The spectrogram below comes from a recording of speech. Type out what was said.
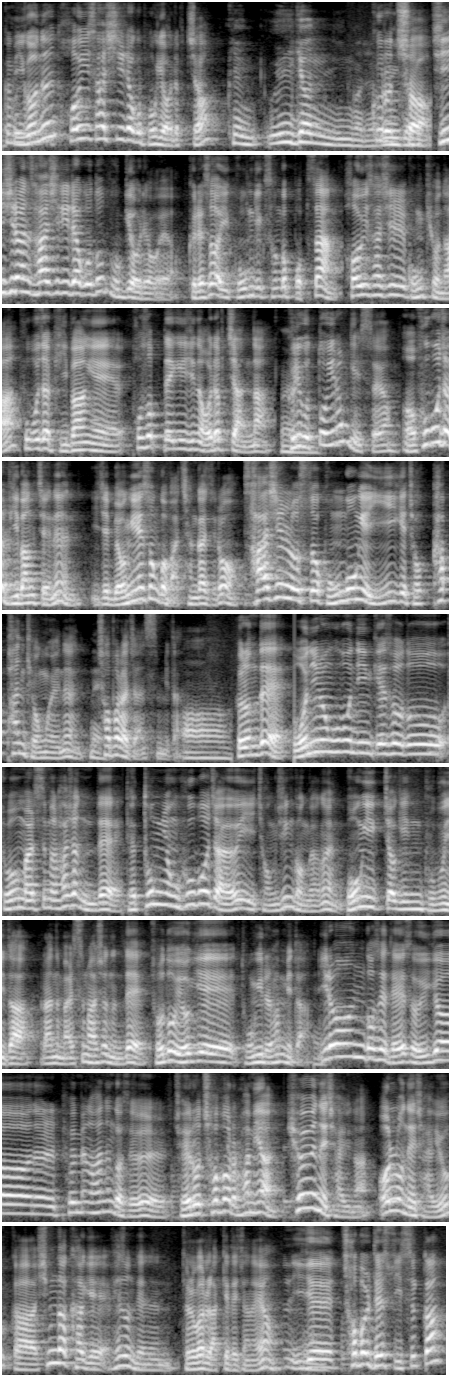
그럼 이거는 허위 사실이라고 보기 어렵죠? 그냥 의견인 거죠. 그렇죠. 진실한 사실이라고도 보기 어려워요. 그래서 이 공직선거법상 허위 사실 공표나 후보자 비방에 포섭 되기는 어렵지 않나. 네. 그리고 또 이런 게 있어요. 어, 후보자 비방죄는 이제 명예훼손과 마찬가지로 사실로서 공공의 이익에 적합한 경우에는 네. 처벌하지 않습니다. 아, 그런데 원희룡 후보님께서도 좋은 말씀을 하셨는데 대통령 후보자의 정신 건강은 공익적인 부분이다라는 말씀을 하셨는데 저도 여기에 동의를 합니다. 이런 것에 대해서 의견을 표명하는 것을 죄로 처벌을 하면 표현의 자유나 언론의 자유가 심각하게 훼손되는 결과를 낳게 되잖아요. 이게 처벌될 수 있을까?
